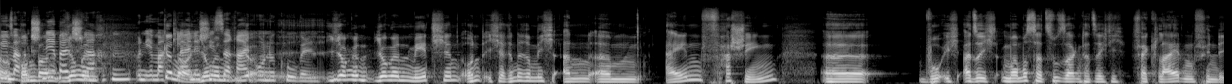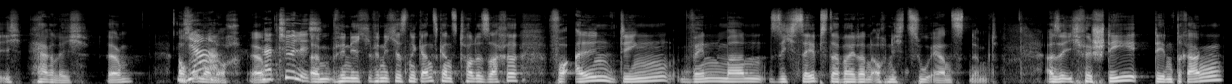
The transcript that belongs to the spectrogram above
wir machen Schneeballschlachten und ihr macht genau, kleine jungen, Schießereien ohne Kugeln. Jungen, jungen Mädchen und ich erinnere mich an ähm, ein Fasching, äh, wo ich, also ich, man muss dazu sagen, tatsächlich verkleiden finde ich herrlich. Ja? Auch ja, immer noch. Ja. Natürlich. Ähm, finde ich, finde ich, ist eine ganz, ganz tolle Sache. Vor allen Dingen, wenn man sich selbst dabei dann auch nicht zu ernst nimmt. Also ich verstehe den Drang,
